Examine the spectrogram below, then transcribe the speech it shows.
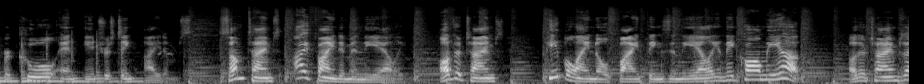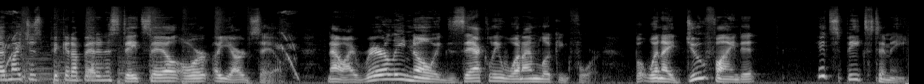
for cool and interesting items. Sometimes I find them in the alley. Other times, people I know find things in the alley and they call me up. Other times, I might just pick it up at an estate sale or a yard sale. Now, I rarely know exactly what I'm looking for, but when I do find it, it speaks to me.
